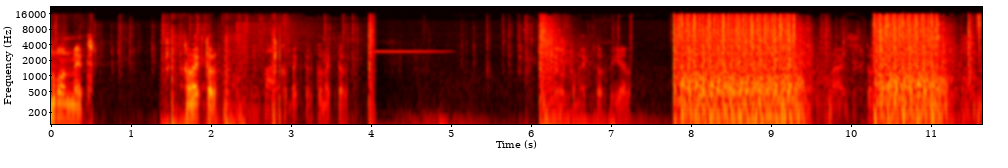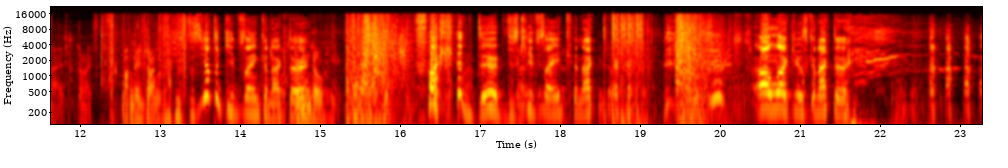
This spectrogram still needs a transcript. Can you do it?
Two on mid. Connector. Five. Connector, connector. Yellow connector, yellow. Nice. connect. Nice, connect. One jungle. Does he have to keep saying connector? Window. Fucking dude, just keep saying connector. oh look, he was connector.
